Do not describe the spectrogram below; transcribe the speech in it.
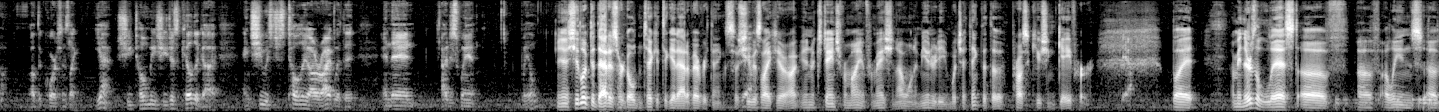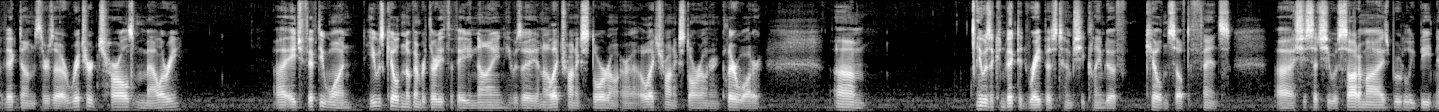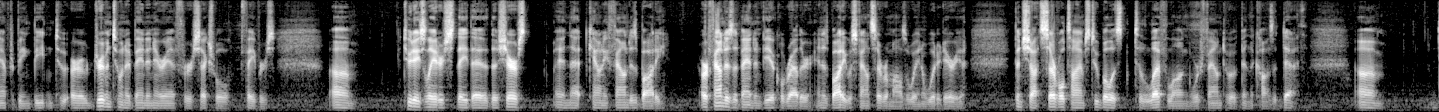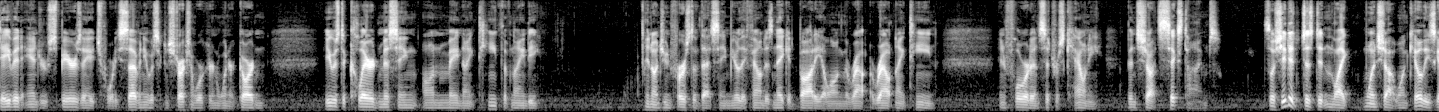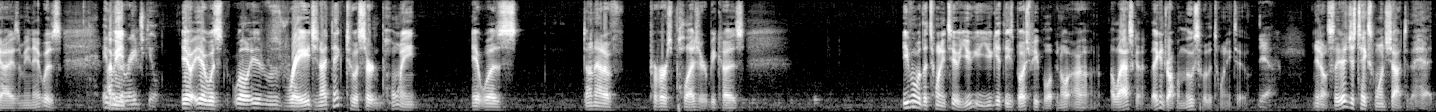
of the course and was like, "Yeah, she told me she just killed a guy, and she was just totally all right with it." And then I just went, "Well, Yeah, she looked at that as her golden ticket to get out of everything. So she Yeah. was like, you know, in exchange for my information, I want immunity, which I think that the prosecution gave her. yeah, But I mean, there's a list of of Aileen's uh, victims. There's a Richard Charles Mallory, uh, age 51. He was killed November 30th of 89. He was a, an electronic store owner, electronic store owner in Clearwater. Um, he was a convicted rapist whom she claimed to have killed in self-defense. Uh, she said she was sodomized, brutally beaten after being beaten to or driven to an abandoned area for sexual favors. Um, two days later, they the the sheriffs in that county found his body, or found his abandoned vehicle rather, and his body was found several miles away in a wooded area. Been shot several times. Two bullets to the left lung were found to have been the cause of death. Um, David Andrew Spears, age 47, he was a construction worker in Winter Garden. He was declared missing on May 19th of 90. And on June 1st of that same year, they found his naked body along the route, route 19 in Florida in Citrus County. Been shot six times. So she did, just didn't like one shot, one kill these guys. I mean, it was. It I was mean, a rage kill. It, it was well, it was rage, and I think to a certain point, it was done out of perverse pleasure because even with the 22, you you get these bush people up in uh, Alaska, they can drop a moose with a 22. Yeah. You know, so it just takes one shot to the head.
